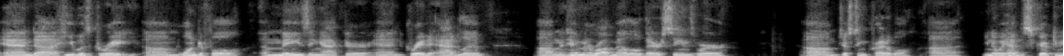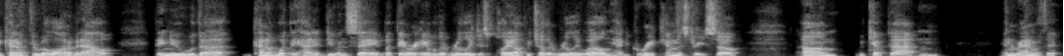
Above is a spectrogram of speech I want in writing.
and uh, he was great, um, wonderful amazing actor and great at ad lib. Um, and him and Rob Mello, their scenes were um, just incredible. Uh, you know, we had the script and we kind of threw a lot of it out. They knew the kind of what they had to do and say, but they were able to really just play off each other really well and they had great chemistry. So um, we kept that and and ran with it.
